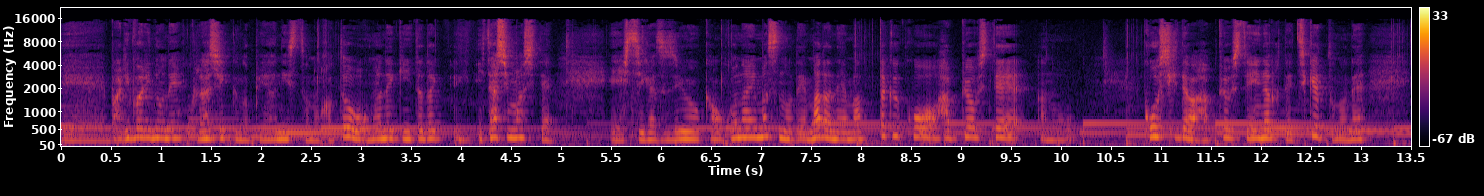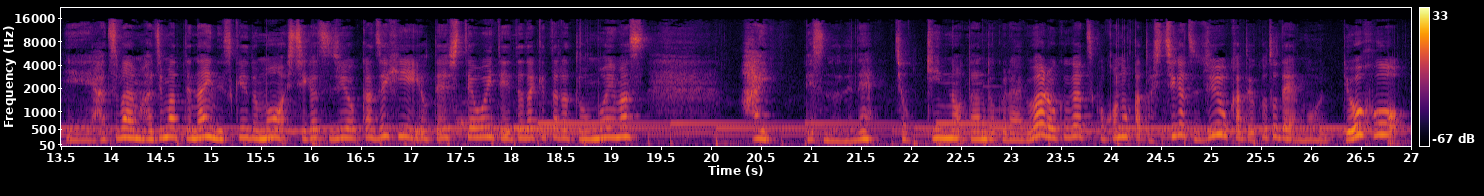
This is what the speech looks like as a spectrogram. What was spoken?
えーバリバリのねクラシックのピアニストの方をお招きいただいたしまして、えー7月14日行いますのでまだね全くこう発表してあの公式では発表していなくてチケットのね、えー発売も始まってないんですけれども7月14日ぜひ予定しておいていただけたらと思います。はい。ですのでね直近の単独ライブは6月9日と7月14日ということでもう両方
